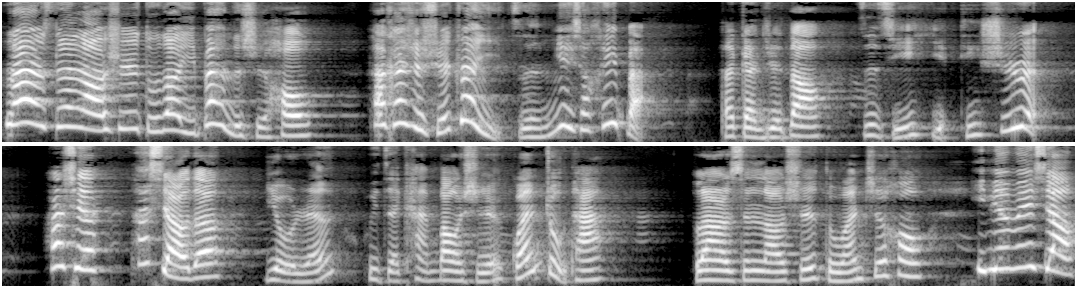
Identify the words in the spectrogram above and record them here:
拉尔森老师读到一半的时候，他开始旋转椅子，面向黑板。他感觉到自己眼睛湿润，而且。他晓得有人会在看报时关注他。拉尔森老师读完之后，一边微笑，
